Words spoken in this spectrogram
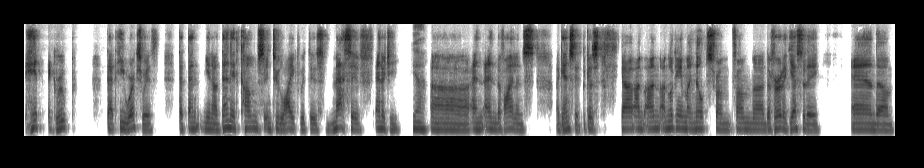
hit a group that he works with, that then you know then it comes into light with this massive energy, yeah, uh, and and the violence against it. Because yeah, I'm I'm I'm looking at my notes from from uh, the verdict yesterday, and um,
